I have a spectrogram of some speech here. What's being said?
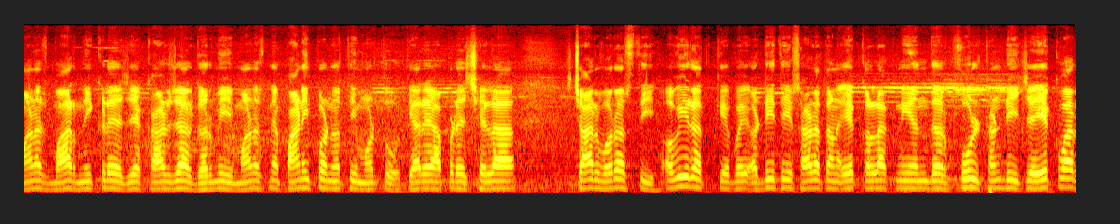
માણસ બહાર નીકળે, જે કાળઝાર ગરમી, માણસને પાણી પણ નથી મળતું. ત્યારે આપણે છેલ્લા ચાર વર્ષથી અવિરત કે ભાઈ અઢીથી સાડા ત્રણ એક કલાકની અંદર ફૂલ ઠંડી છે. એકવાર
